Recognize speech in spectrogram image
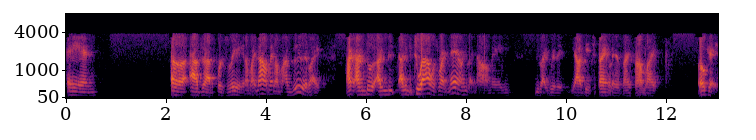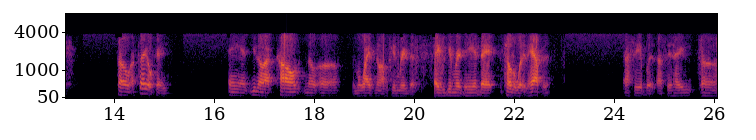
and uh, I'll drive the first leg. And I'm like, nah, man, I'm, I'm good. Like, I, I can do it. I can do. I can do two hours right now. He's like, nah, man, you, you like really, y'all did your thing last night. So I'm like, okay. So I say okay, and you know, I called, you know, uh, and my wife, you know, I was getting ready to, hey, we're getting ready to head back. I told her what had happened. I said, but I said, hey, uh,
